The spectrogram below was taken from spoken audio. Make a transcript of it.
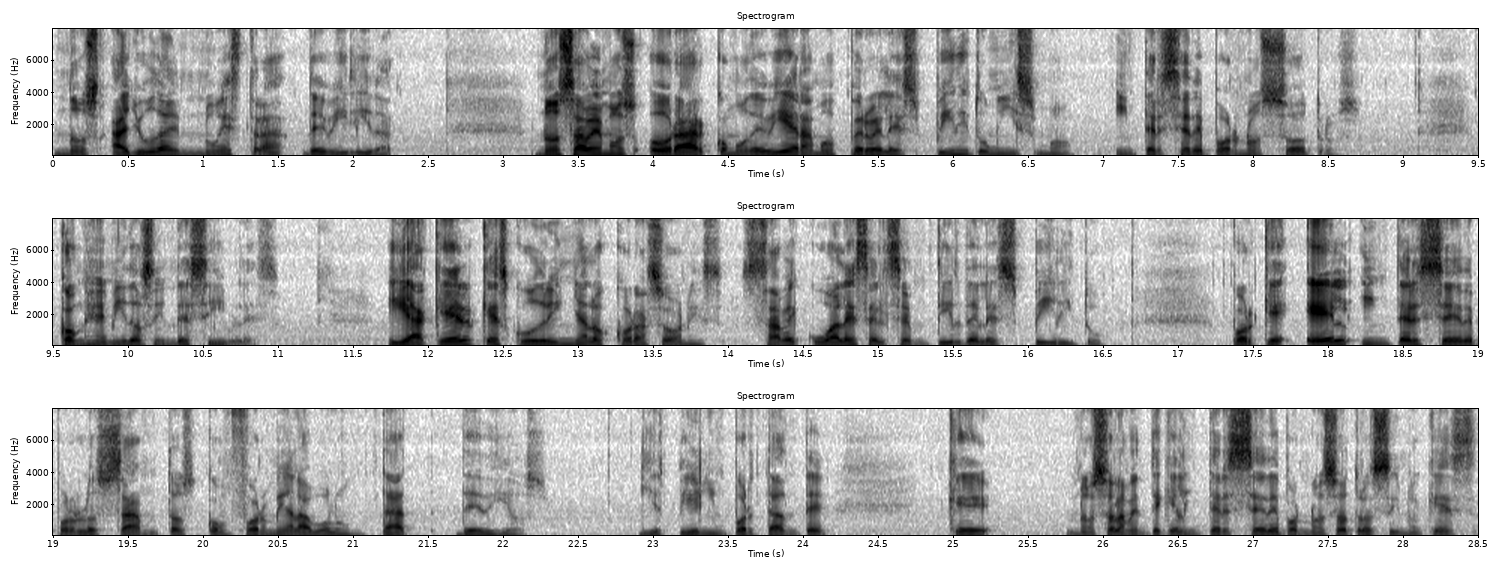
nos ayuda en nuestra debilidad. No sabemos orar como debiéramos, pero el Espíritu mismo intercede por nosotros con gemidos indecibles. Y aquel que escudriña los corazones sabe cuál es el sentir del Espíritu, porque Él intercede por los santos conforme a la voluntad de Dios. Y es bien importante que no solamente que Él intercede por nosotros, sino que es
